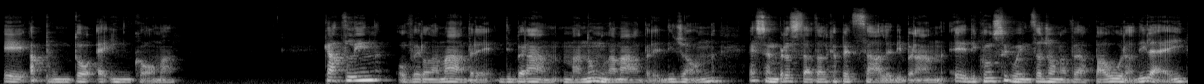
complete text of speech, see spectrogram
e appunto è in coma. Kathleen, ovvero la madre di Bran ma non la madre di John, è sempre stata al capezzale di Bran e di conseguenza John aveva paura di lei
